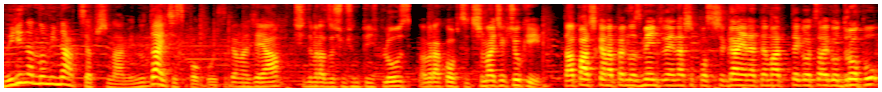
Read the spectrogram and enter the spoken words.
No jedna nominacja przynajmniej. No dajcie spokój. Taka nadzieja. 7 razy 85 plus. Dobra, chłopcy, trzymajcie kciuki. Ta paczka na pewno zmieni tutaj nasze postrzeganie na temat tego całego dropu.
